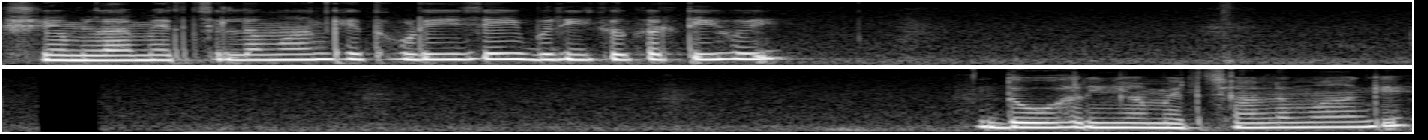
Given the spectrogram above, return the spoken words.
ਸ਼ਿਮਲਾ ਮਿਰਚ ਲਵਾਂਗੇ ਥੋੜੀ ਜਿਹੀ ਬਰੀਕ ਕੱਟੀ ਹੋਈ। ਦੋ ਹਰੀਆਂ ਮਿਰਚਾਂ ਲਵਾਂਗੇ।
